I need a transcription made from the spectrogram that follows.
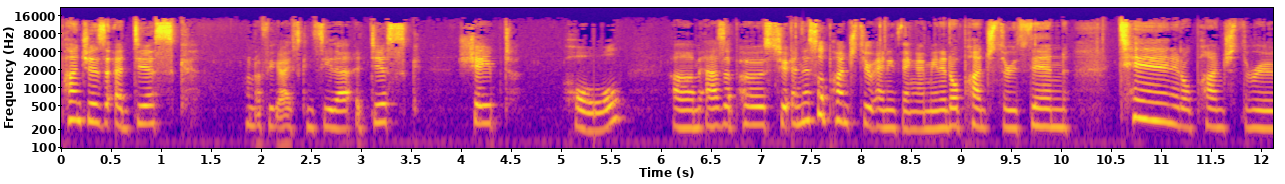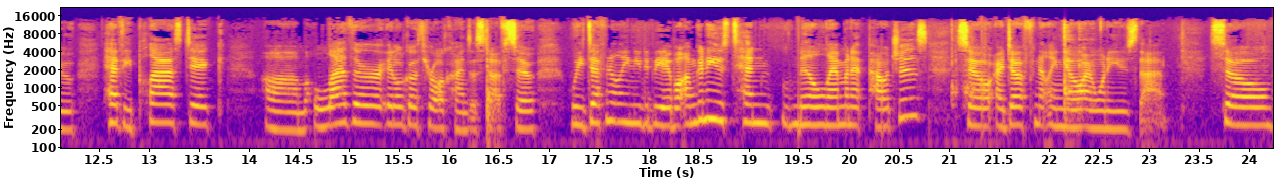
punches a disc, I don't know if you guys can see that, a disc shaped hole um, as opposed to, and this will punch through anything. I mean, it'll punch through thin tin, it'll punch through heavy plastic, um, leather, it'll go through all kinds of stuff. So we definitely need to be able, I'm to use 10 mil laminate pouches, so I definitely know I want to use that. So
